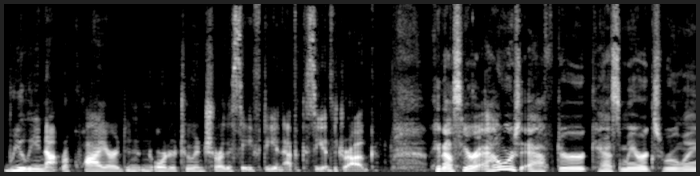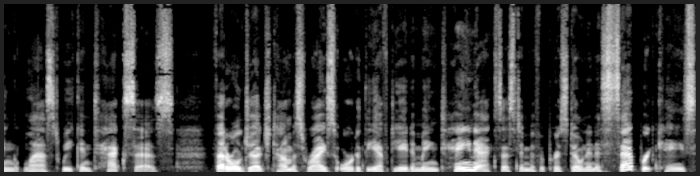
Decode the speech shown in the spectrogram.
really not required in order to ensure the safety and efficacy of the drug. Okay, now Sarah, hours after Kacsmaryk's ruling last week in Texas, federal judge Thomas Rice ordered the FDA to maintain access to mifepristone in a separate case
